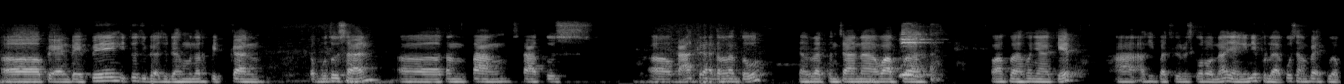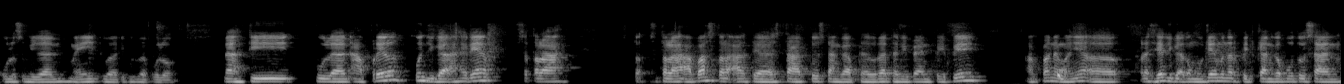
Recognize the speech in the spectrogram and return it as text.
uh, BNPB itu juga sudah menerbitkan keputusan uh, tentang status uh, keadaan tertentu darurat bencana wabah wabah penyakit uh, akibat virus corona yang ini berlaku sampai 29 Mei 2020. Nah, di bulan April pun juga akhirnya setelah setelah apa setelah ada status tanggap darurat dari PNBP apa namanya uh, presiden juga kemudian menerbitkan keputusan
